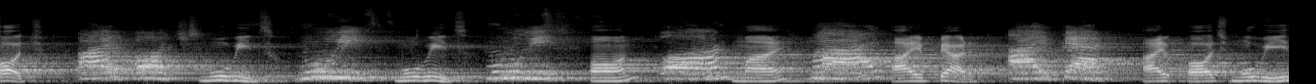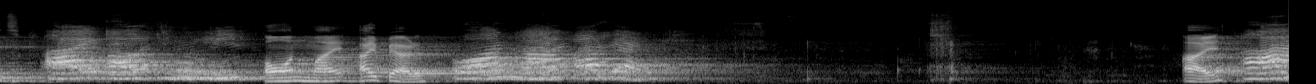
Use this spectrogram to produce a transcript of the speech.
watch movies movies movies on on my, my iPad. iPad. I watch movies. I watch movies on my iPad. On my iPad. I I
